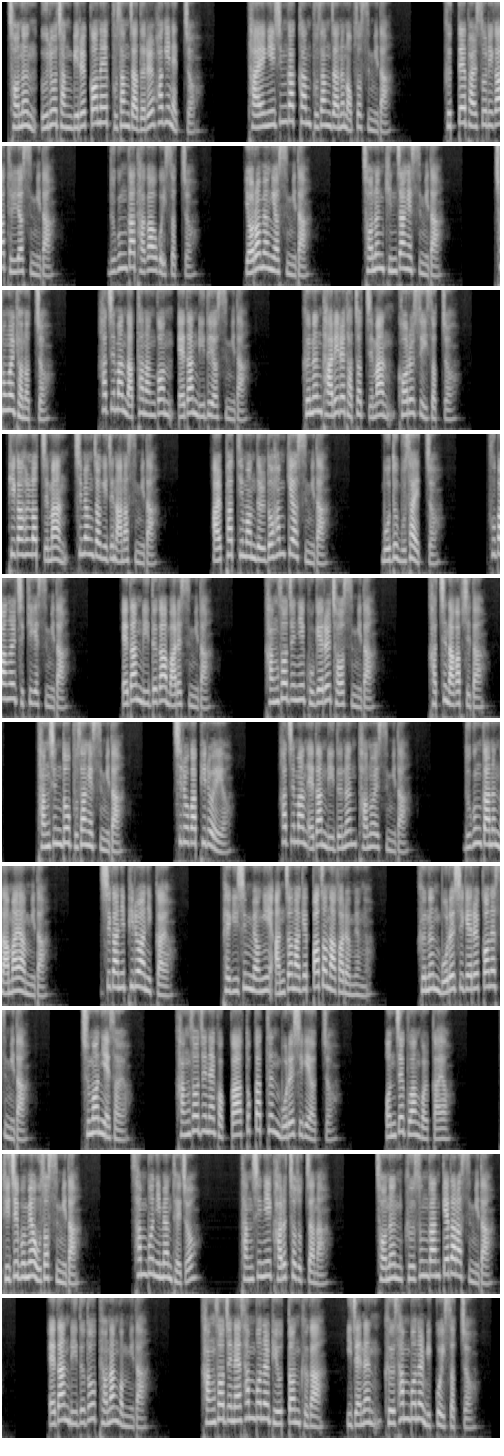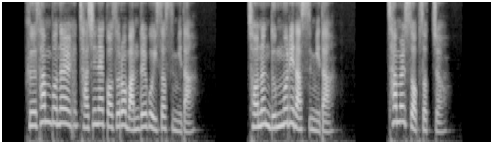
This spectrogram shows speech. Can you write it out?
저는 의료 장비를 꺼내 부상자들을 확인했죠. 다행히 심각한 부상자는 없었습니다. 그때 발소리가 들렸습니다. 누군가 다가오고 있었죠. 여러 명이었습니다. 저는 긴장했습니다. 총을 겨눴죠. 하지만 나타난 건 에단 리드였습니다. 그는 다리를 다쳤지만 걸을 수 있었죠. 피가 흘렀지만 치명적이진 않았습니다. 알파 팀원들도 함께였습니다. 모두 무사했죠. 후방을 지키겠습니다. 에단 리드가 말했습니다. 강서진이 고개를 저었습니다. 같이 나갑시다. 당신도 부상했습니다. 치료가 필요해요. 하지만 에단 리드는 단호했습니다. 누군가는 남아야 합니다. 시간이 필요하니까요. 120명이 안전하게 빠져나가려면요. 그는 모래시계를 꺼냈습니다. 주머니에서요. 강서진의 것과 똑같은 모래시계였죠. 언제 구한 걸까요? 뒤집으며 웃었습니다. 3분이면 되죠? 당신이 가르쳐 줬잖아. 저는 그 순간 깨달았습니다. 에단 리드도 변한 겁니다. 강서진의 3분을 비웃던 그가 이제는 그 3분을 믿고 있었죠. 그 3분을 자신의 것으로 만들고 있었습니다. 저는 눈물이 났습니다. 참을 수 없었죠.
